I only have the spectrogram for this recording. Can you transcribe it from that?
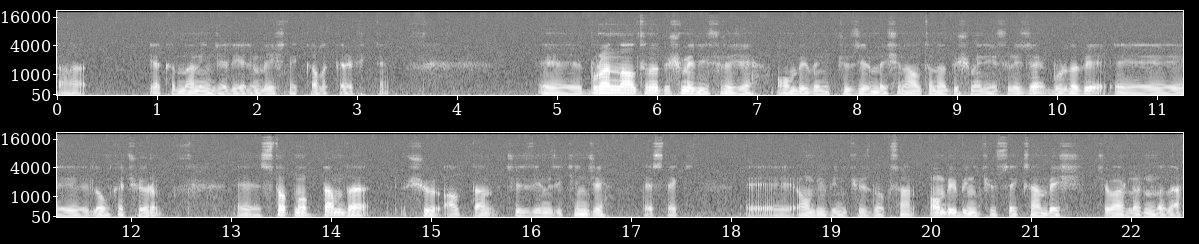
daha yakından inceleyelim 5 dakikalık grafikte. E, buranın altına düşmediği sürece 11.325'in altına düşmediği sürece burada bir e, long açıyorum. E, stop noktam da şu alttan çizdiğimiz ikinci destek e, 11.290 11.285 civarlarında da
